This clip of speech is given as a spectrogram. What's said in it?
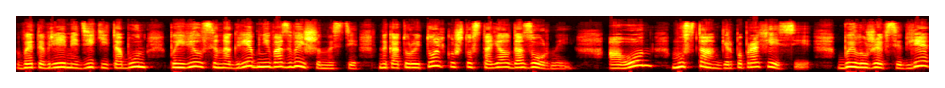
В это время дикий табун появился на гребне возвышенности, на которой только что стоял дозорный, а он, мустангер по профессии, был уже в седле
